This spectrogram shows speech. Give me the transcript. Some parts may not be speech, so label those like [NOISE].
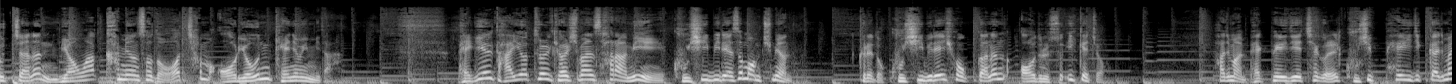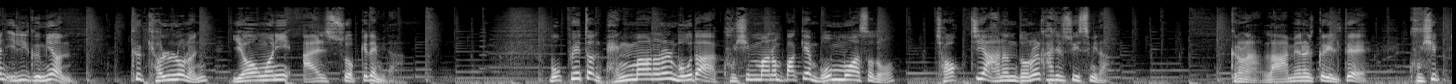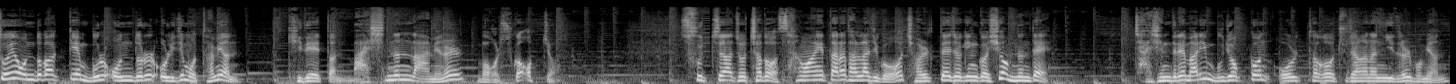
숫자는 명확하면서도 참 어려운 개념입니다. 100일 다이어트를 결심한 사람이 90일에서 멈추면 그래도 90일의 효과는 얻을 수 있겠죠. 하지만 100페이지의 책을 90페이지까지만 읽으면 그 결론은 영원히 알 수 없게 됩니다. 목표했던 100만 원을 모다 90만 원밖에 못 모았어도 적지 않은 돈을 가질 수 있습니다. 그러나 라면을 끓일 때 90도의 온도밖에 물 온도를 올리지 못하면 기대했던 맛있는 라면을 먹을 수가 없죠. 숫자조차도 상황에 따라 달라지고 절대적인 것이 없는데 자신들의 말이 무조건 옳다고 주장하는 이들을 보면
